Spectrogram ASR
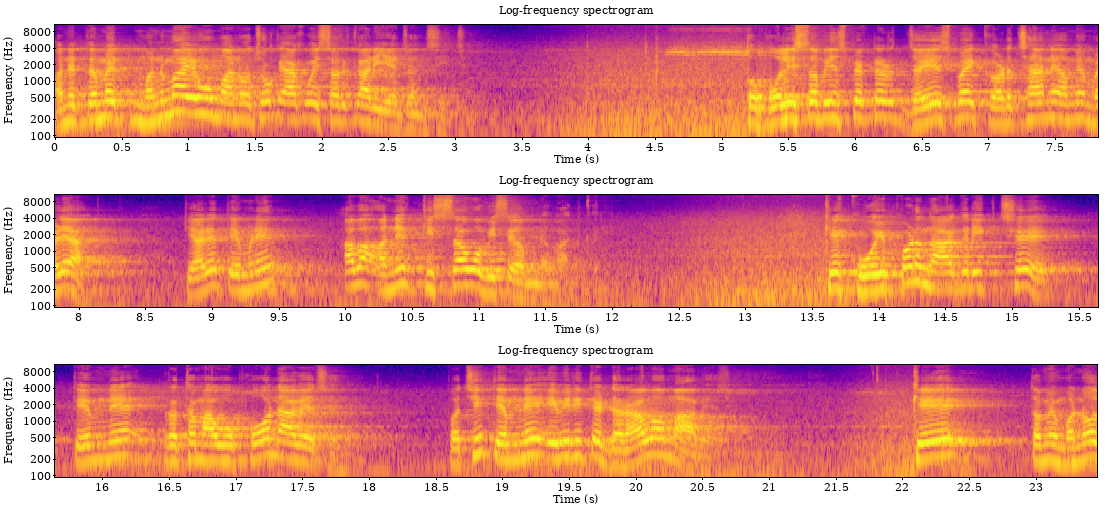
અને તમે મનમાં એવું માનો છો કે આ કોઈ સરકારી એજન્સી છે? તો પોલીસ સબ ઇન્સ્પેક્ટર જયેશભાઈ કડછાને અમે મળ્યા ત્યારે તેમણે આવા અનેક કિસ્સાઓ વિશે અમને વાત કરી. કે કોઈ પણ નાગરિક છે, તેમને પ્રથમ આવો ફોન આવે છે, પછી તેમને એવી રીતે ડરાવવામાં આવે છે કે તમે મનો,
